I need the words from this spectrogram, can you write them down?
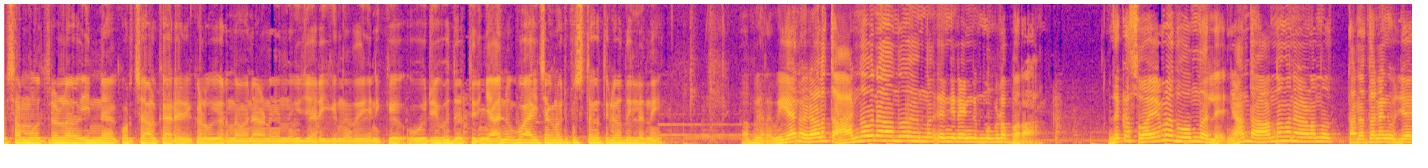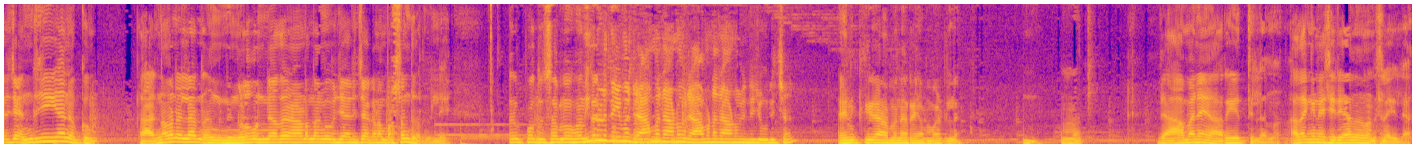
സമൂഹത്തിലുള്ള ഇന്ന കുറച്ച് ആൾക്കാരേക്കാൾ ഉയർന്നവനാണ് എന്ന് വിചാരിക്കുന്നത്. എനിക്ക് ഒരു വിധത്തിൽ ഞാൻ വായിച്ച അങ്ങനെ ഒരു പുസ്തകത്തിലും അതില്ലെന്നേ. അപ്പോൾ പിറവിയാൽ ഒരാൾ താഴ്ന്നവനാണെന്ന് എങ്ങനെയെങ്കിലും കൂടെ പറ. ഇതൊക്കെ സ്വയമേ തോന്നുന്നല്ലേ ഞാൻ താഴ്ന്നവനാണെന്ന് തന്നെ തന്നെ വിചാരിച്ചാൽ എന്ത് ചെയ്യാനൊക്കും? താഴ്ന്നവനല്ല നിങ്ങൾ ഉന്നതനാണെന്ന് അങ്ങ് വിചാരിച്ചേക്കണം. പ്രശ്നം തീർന്നില്ലേ? പൊതുസമൂഹം നിങ്ങൾ ദൈവം രാമനാണോ രാവണനാണോ എന്ന് ചോദിച്ചാൽ? എനിക്ക് രാമൻ അറിയാൻ പാടില്ല. രാമനെ അറിയത്തില്ലെന്ന്. അതെങ്ങനെ ശരിയാണെന്ന് മനസ്സിലായില്ല.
